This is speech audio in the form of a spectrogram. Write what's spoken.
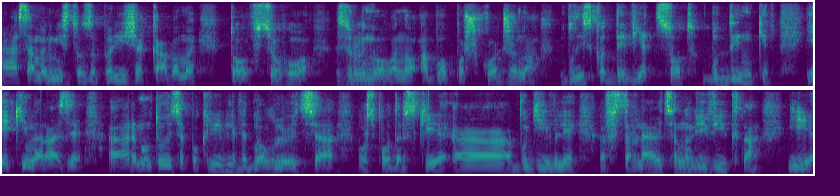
е, саме місто Запоріжжя кабами, то всього зруйновано або пошкоджено близько 900 будинків, які наразі е, ремонтуються покрівлі, відновлюються господарські е, будівлі, вставляються нові вікна. І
